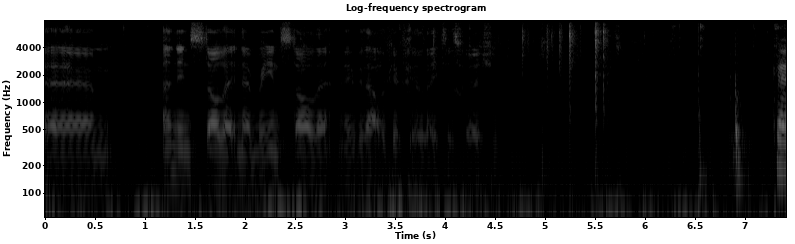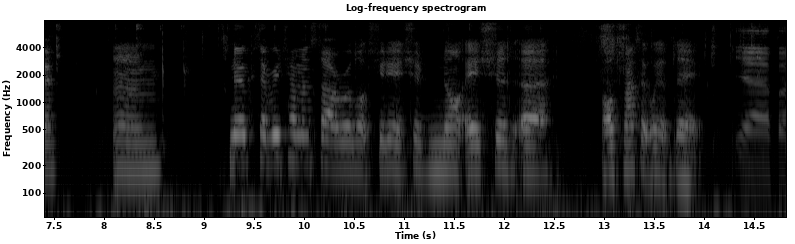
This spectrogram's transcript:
um uninstall it and then reinstall it. Maybe that'll give you the latest version. Okay. Um. No, because every time I start Roblox Studio, it should not. It should uh automatically update. Yeah, but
